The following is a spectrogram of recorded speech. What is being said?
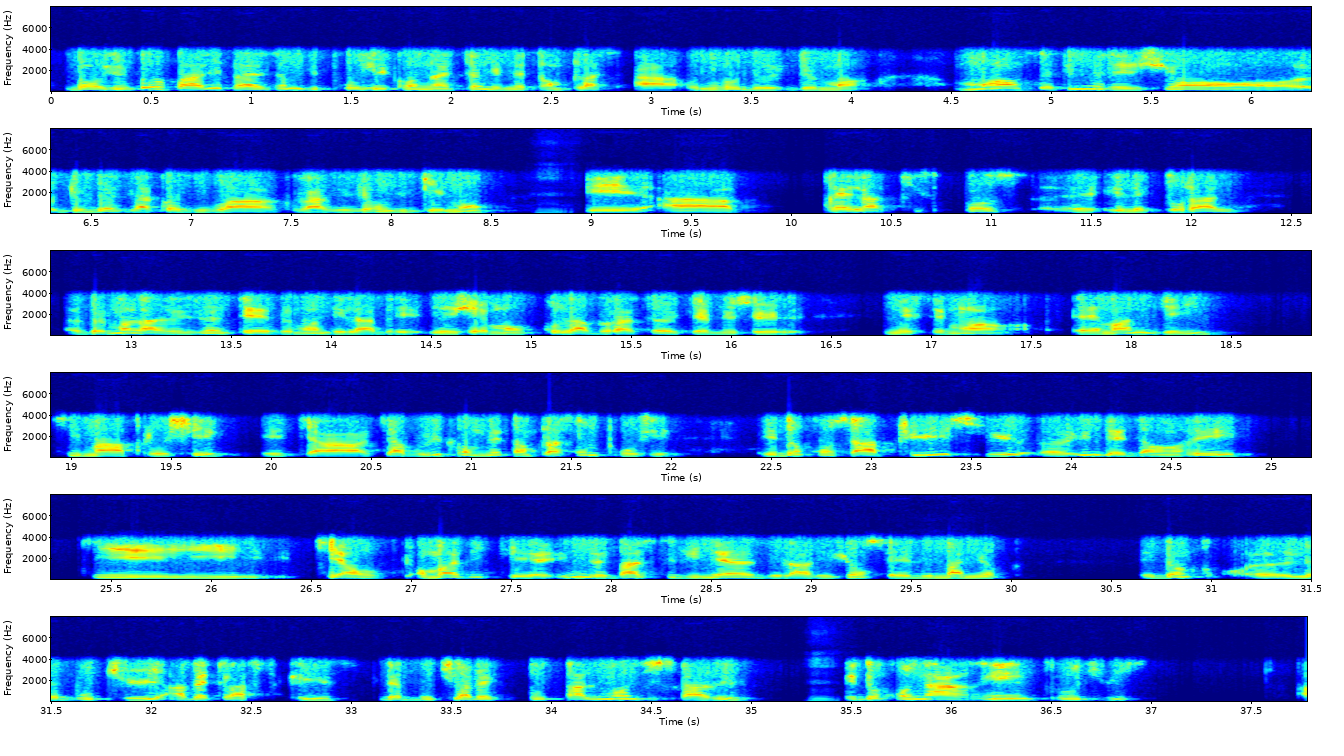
Bon, je peux vous parler par exemple du projet qu'on est en train de mettre en place au niveau de, de Mans. Mans, c'est une région euh, de l'ouest de la Côte d'Ivoire, la région du Guémont. Mm. Et après la crise post-électorale, vraiment la région était vraiment délabrée. Et j'ai mon collaborateur qui est M. Nessema Herman qui m'a approché et qui a, qui a voulu qu'on mette en place un projet. Et donc, on s'est appuyé sur euh, une des denrées qui, qui on, m'a dit qu'une des bases culinaires de la région, c'est le manioc. Et donc, euh, les boutures, avec la crise, les boutures avaient totalement disparu. Mm. Et donc, on a réintroduit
